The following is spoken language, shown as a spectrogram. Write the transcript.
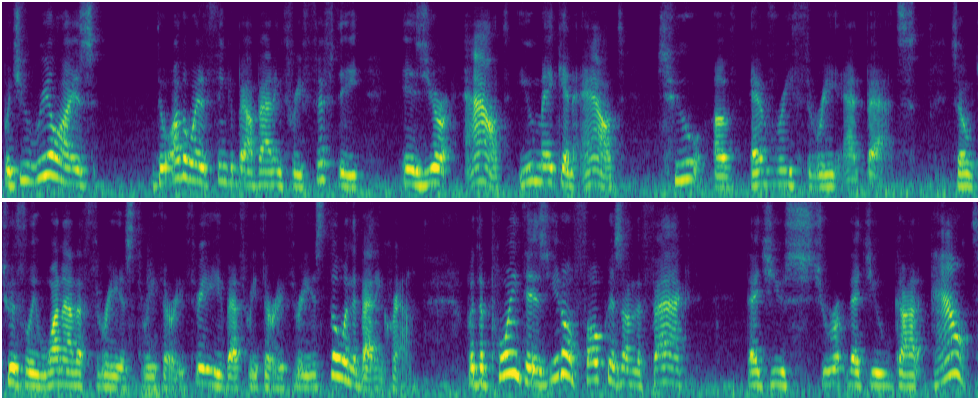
But you realize the other way to think about batting 350 is you're out. You make an out two of every three at bats. So truthfully, one out of three is 333. You bat 333, you still win the batting crown. But the point is, you don't focus on the fact that you that you got out.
